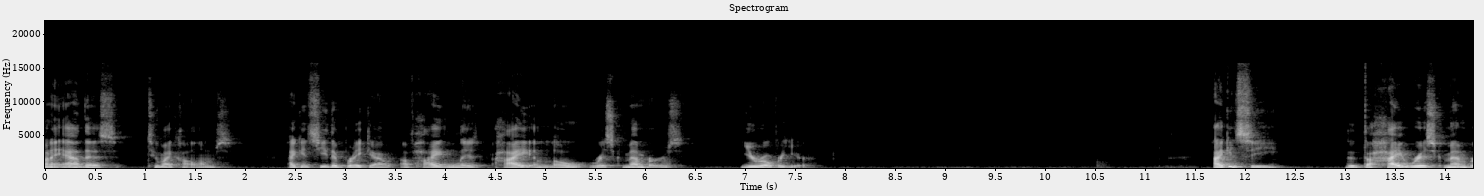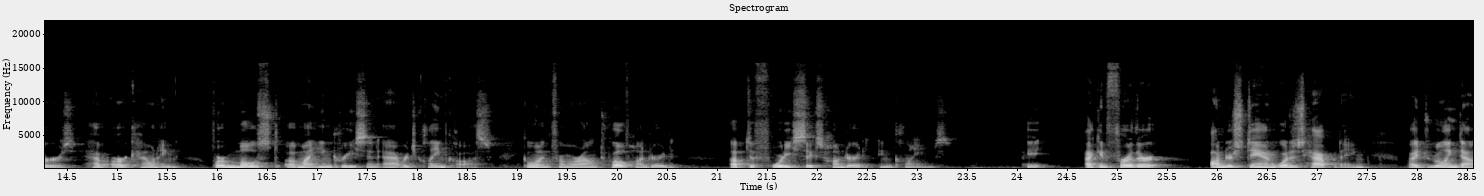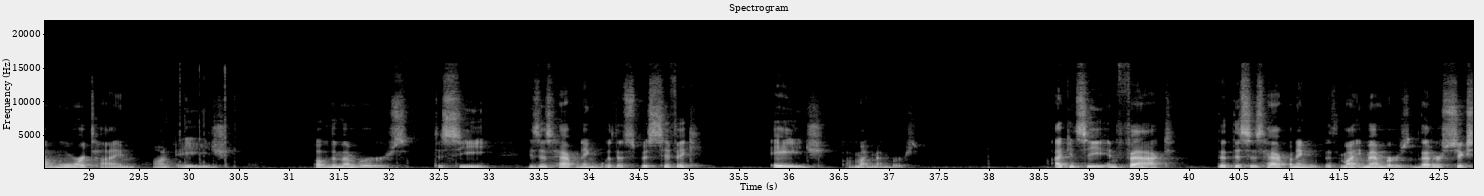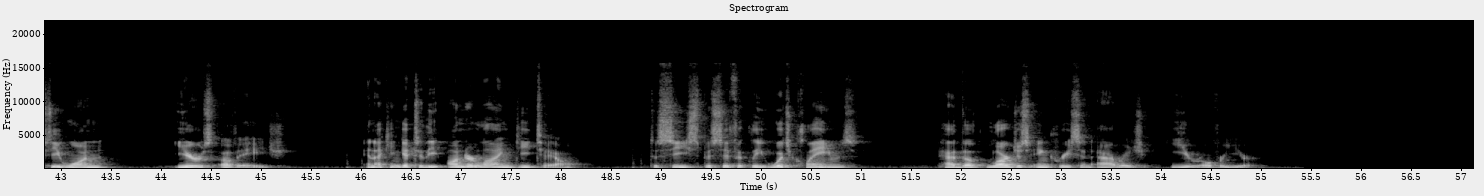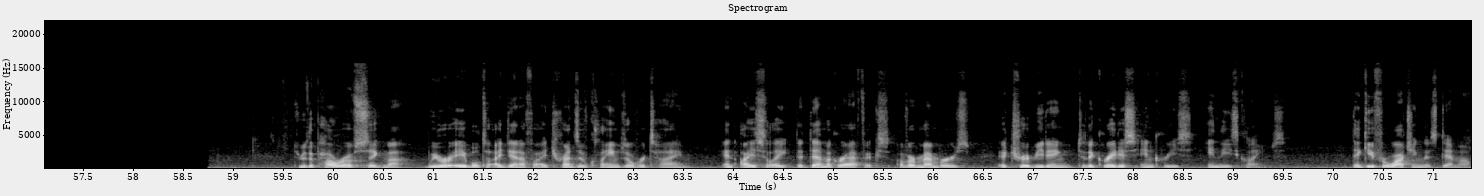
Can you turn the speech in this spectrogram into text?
When I add this to my columns, I can see the breakout of high and, high and low risk members year over year. I can see that the high risk members have, are accounting for most of my increase in average claim costs, going from around 1200 up to 4600 in claims. I can further understand what is happening by drilling down one more time on age of the members to see is this happening with a specific age of my members. I can see, in fact, that this is happening with my members that are 61 years of age. And I can get to the underlying detail to see specifically which claims had the largest increase in average year over year. Through the power of Sigma, we were able to identify trends of claims over time and isolate the demographics of our members attributing to the greatest increase in these claims. Thank you for watching this demo.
